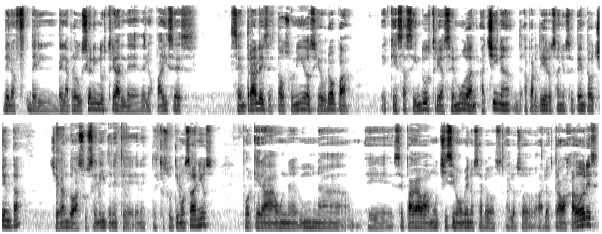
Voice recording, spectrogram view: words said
de, la producción industrial de, los países centrales, Estados Unidos y Europa, eh, que esas industrias se mudan a China a partir de los años 70-80, llegando a su cenit en, este, en estos últimos años, porque era una, eh, se pagaba muchísimo menos a los, a los, a los trabajadores,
